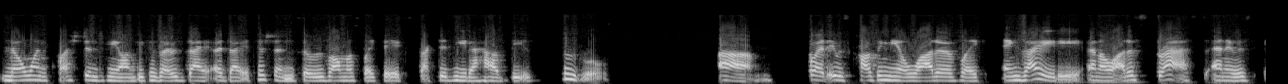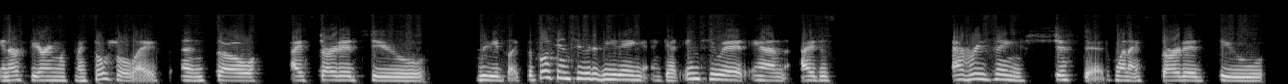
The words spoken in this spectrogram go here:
no one questioned me on because I was di- a dietitian. So it was almost like they expected me to have these food rules. Um, but it was causing me a lot of like anxiety and a lot of stress and it was interfering with my social life. And so I started to read like the book Intuitive Eating and get into it. And I just, everything shifted when I started to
